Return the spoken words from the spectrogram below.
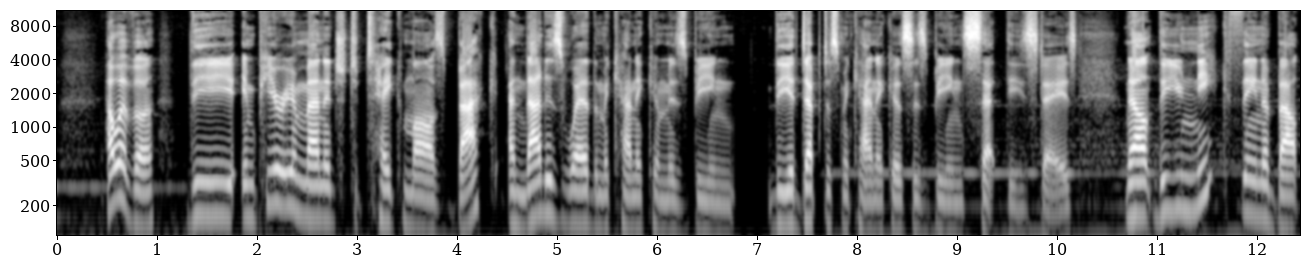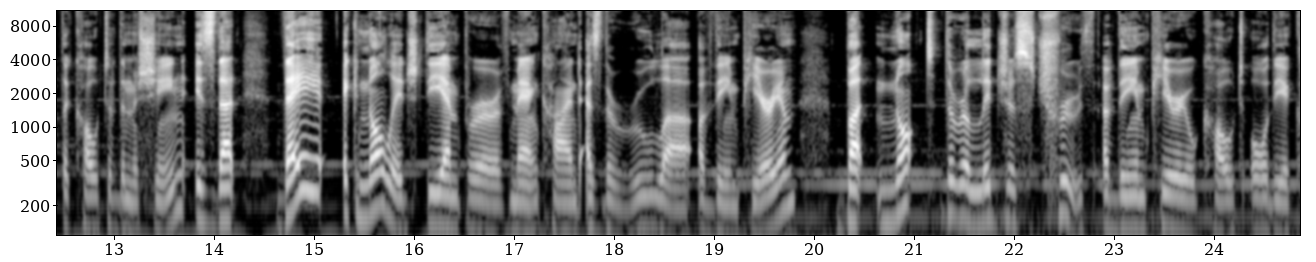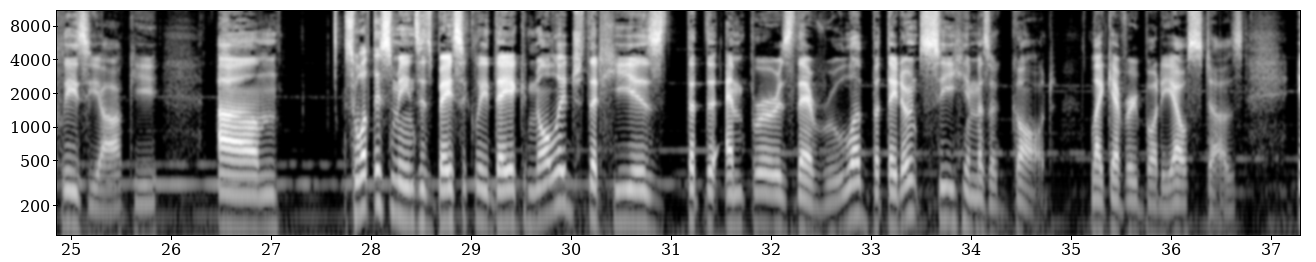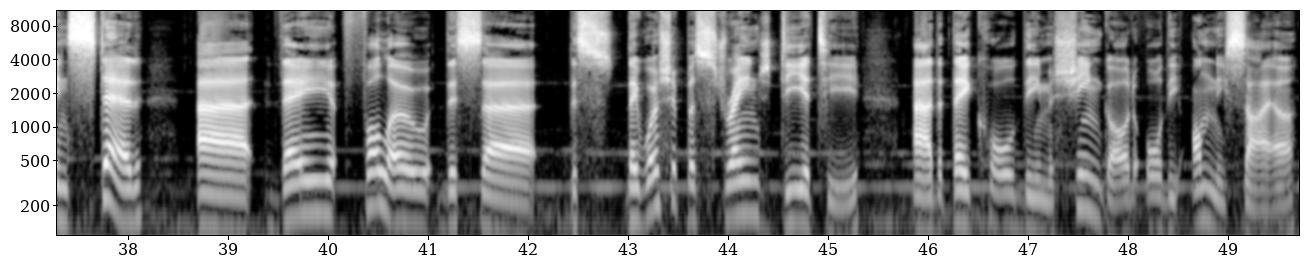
However, the Imperium managed to take Mars back, and that is where the Mechanicum is being the Adeptus Mechanicus is being set these days. Now, the unique thing about the Cult of the Machine is that they acknowledged the Emperor of Mankind as the ruler of the Imperium, but not the religious truth of the imperial cult or the ecclesiarchy. Um, so what this means is basically they acknowledge that he is that the emperor is their ruler, but they don't see him as a god like everybody else does. Instead, uh, they follow this uh, this they worship a strange deity uh, that they call the Machine God or the Omnissiah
